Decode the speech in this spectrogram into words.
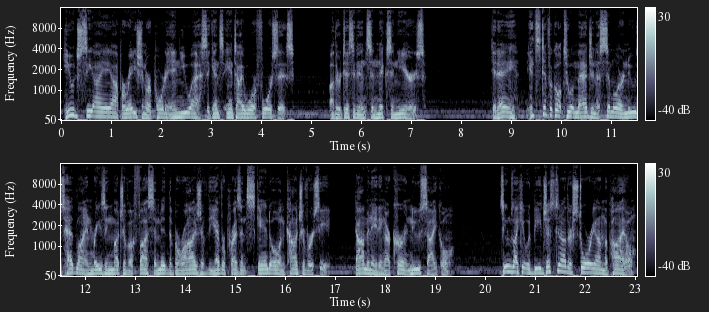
Huge CIA operation reported in U.S. against anti war forces. Other dissidents in Nixon years. Today, it's difficult to imagine a similar news headline raising much of a fuss amid the barrage of the ever present scandal and controversy dominating our current news cycle. Seems like it would be just another story on the pile.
